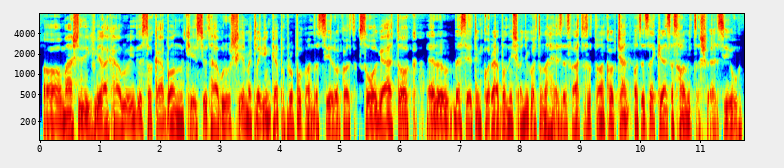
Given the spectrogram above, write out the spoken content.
a második világháború időszakában készült háborús filmek leginkább a propaganda célokat szolgáltak. Erről beszéltünk korábban is a nyugaton a helyzet változatlan kapcsán, az 1930-as verzió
